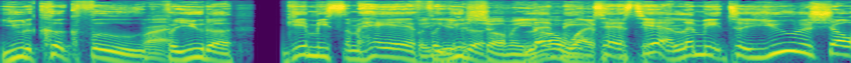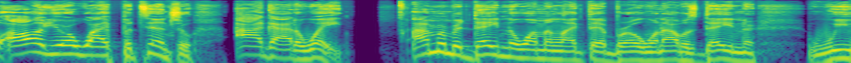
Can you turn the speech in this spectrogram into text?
you to cook food, Right. for you to give me some head, for, you, to show me let me test. potential. Yeah, let me to you to show all your wife potential. I gotta wait. I remember dating a woman like that, bro. When I was dating her, we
